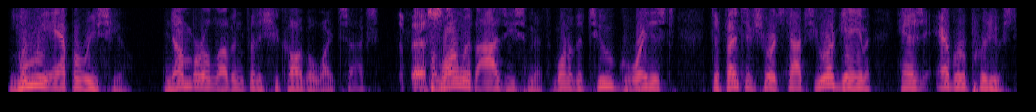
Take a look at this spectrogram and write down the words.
Louis Aparicio, number 11 for the Chicago White Sox. The best. along with Ozzie Smith, one of the two greatest defensive shortstops your game has ever produced.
